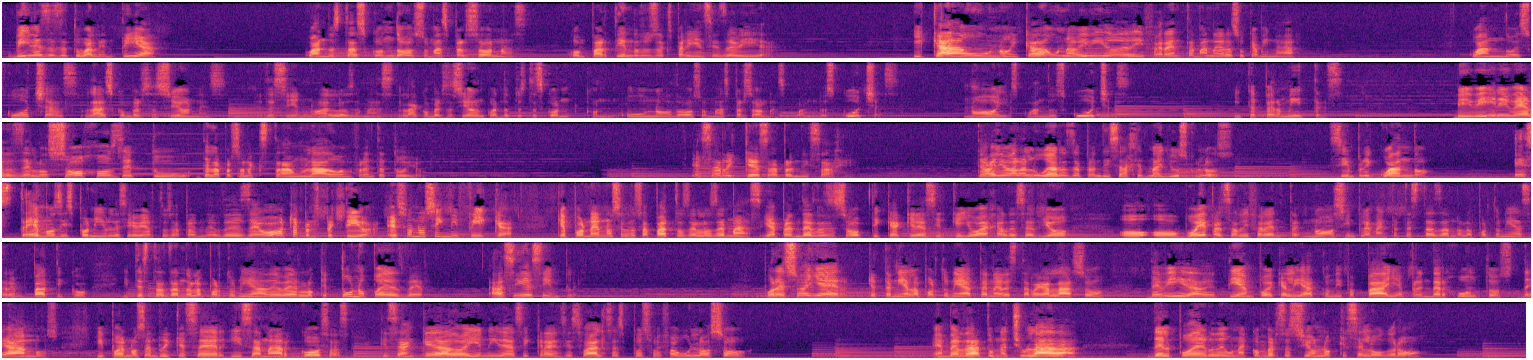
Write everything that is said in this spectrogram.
Vives desde tu valentía cuando estás con dos o más personas compartiendo sus experiencias de vida. Y cada uno y cada una ha vivido de diferente manera su caminar. Cuando escuchas las conversaciones, es decir, no a los demás, la conversación cuando tú estás con, con uno, dos o más personas, cuando escuchas, no oyes, cuando escuchas y te permites vivir y ver desde los ojos de, tu, de la persona que está a un lado enfrente tuyo. Esa riqueza de aprendizaje te va a llevar a lugares de aprendizaje mayúsculos, siempre y cuando estemos disponibles y abiertos a aprender desde otra perspectiva. Eso no significa que ponernos en los zapatos de los demás y aprender desde su óptica quiere decir que yo voy a dejar de ser yo o, voy a pensar diferente. No, simplemente te estás dando la oportunidad de ser empático y te estás dando la oportunidad de ver lo que tú no puedes ver. Así de simple. Por eso ayer que tenía la oportunidad de tener este regalazo de vida, de tiempo de calidad con mi papá y aprender juntos de ambos y podernos enriquecer y sanar cosas que se han quedado ahí en ideas y creencias falsas, pues fue fabuloso. En verdad, una chulada del poder de una conversación, lo que se logró.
